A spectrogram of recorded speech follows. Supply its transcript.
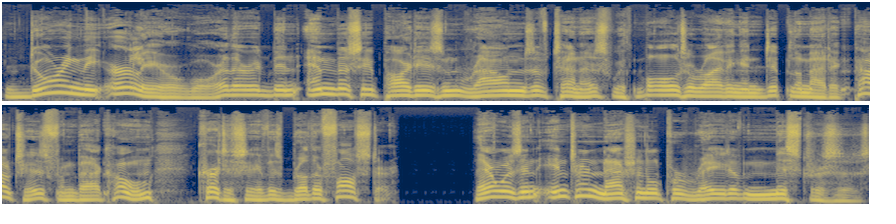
during the earlier war, there had been embassy parties and rounds of tennis, with balls arriving in diplomatic pouches from back home, courtesy of his brother Foster. There was an international parade of mistresses,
